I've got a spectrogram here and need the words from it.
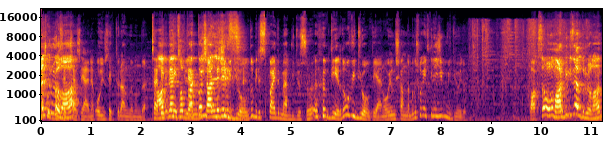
Güzel çok duruyor la. bahsedeceğiz yani oyun sektörü anlamında. Mesela Abi benim ben Toprak etkilendiğim Koç hallederiz. iki video oldu. Biri Spider-Man videosu, diğeri de o video oldu yani. Oynanış anlamında çok etkileyici bir videoydu. Baksana oğlum harbi güzel duruyor lan.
